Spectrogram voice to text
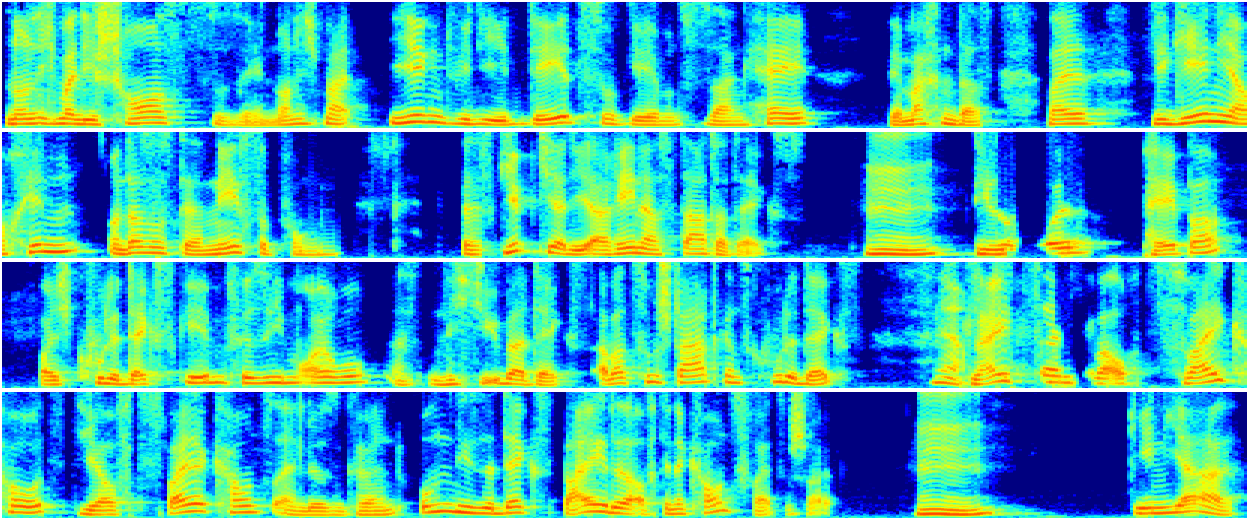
noch nicht mal die Chance zu sehen, noch nicht mal irgendwie die Idee zu geben und zu sagen, hey, wir machen das. Weil sie gehen ja auch hin, und das ist der nächste Punkt. Es gibt ja die Arena Starter Decks, mhm. die sowohl Paper euch coole Decks geben für 7 Euro. Also nicht die Überdecks, aber zum Start ganz coole Decks. Ja. Gleichzeitig aber auch zwei Codes, die ihr auf zwei Accounts einlösen könnt, um diese Decks beide auf den Accounts freizuschalten. Mhm. Genial.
